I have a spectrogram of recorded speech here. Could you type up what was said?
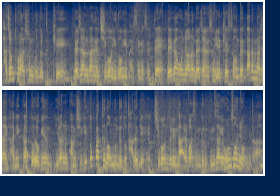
다점포를 하시는 분들 특히 매장 간의 직원 이동이 발생했을 때 내가 운영하는 매장에서 이렇게 했었는데 다른 매장에 가니까 또 여기는 일하는 방식이 똑같은 업무인데도 다르게 해. 직원들이나 알바생들은 굉장히 혼선이 옵니다.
